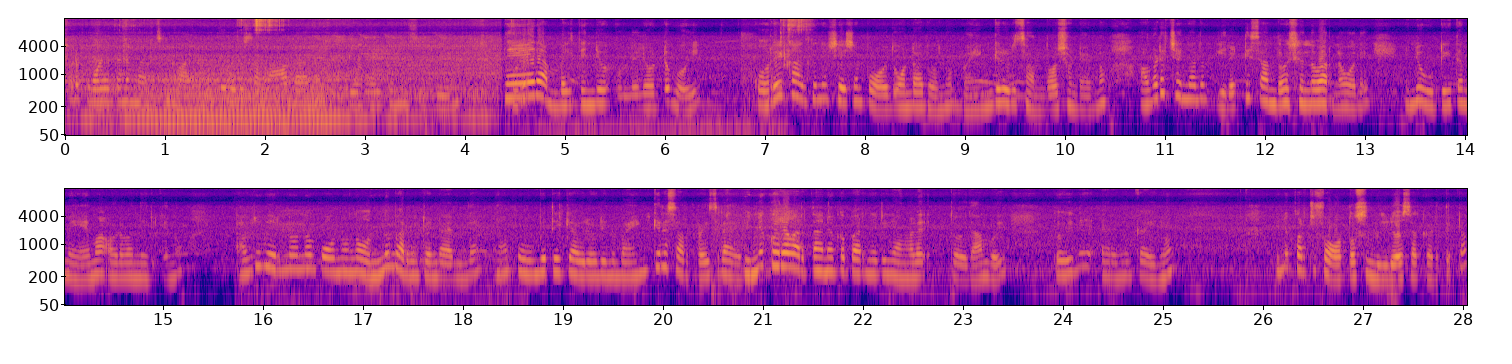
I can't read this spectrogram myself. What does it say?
അവിടെ പോയാൽ തന്നെ മനസ്സിന് ഭയങ്കര ഒരു സമാധാനം കിട്ടിയ പോലെ തന്നെ ചെയ്യും. നേരെ അമ്പലത്തിന്റെ ഉള്ളിലോട്ട് പോയി. കുറേ കാലത്തിന് ശേഷം പോയതുകൊണ്ടാണ് തോന്നുന്നു ഭയങ്കര ഒരു സന്തോഷമുണ്ടായിരുന്നു അവിടെ ചെന്നതും ഇരട്ടി സന്തോഷം എന്ന് പറഞ്ഞ പോലെ എന്റെ ഊട്ടിയിലത്തെ മേമ അവിടെ വന്നിരിക്കുന്നു. അവർ വരുന്നെന്നോ പോകുന്നെന്നോ ഒന്നും പറഞ്ഞിട്ടുണ്ടായിരുന്നില്ല. ഞാൻ പോകുമ്പോഴത്തേക്ക് അവരോട് ഇന്ന് ഭയങ്കര സർപ്രൈസ്ഡായി പിന്നെ കുറേ വർത്തമാനമൊക്കെ പറഞ്ഞിട്ട് ഞങ്ങൾ തൊഴുതാൻ പോയി. തൊഴുത് ഇറങ്ങിക്കഴിഞ്ഞു. പിന്നെ കുറച്ച് ഫോട്ടോസും വീഡിയോസൊക്കെ എടുത്തിട്ട്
